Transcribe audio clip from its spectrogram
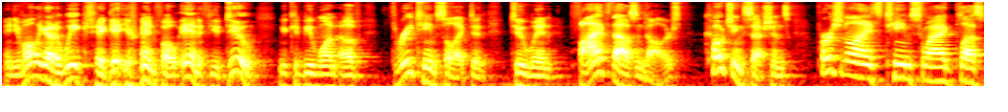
and you've only got a week to get your info in. If you do, you could be one of three teams selected to win $5,000 coaching sessions personalized team swag plus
